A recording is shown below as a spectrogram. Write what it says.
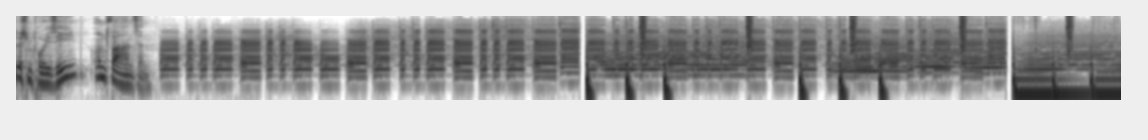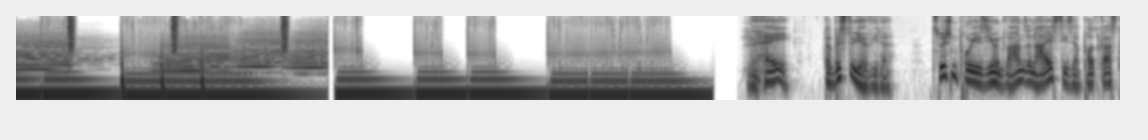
zwischen Poesie und Wahnsinn. Hey, da bist du ja wieder. Zwischen Poesie und Wahnsinn heißt dieser Podcast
